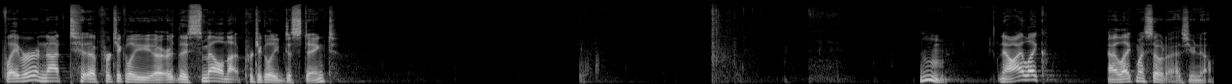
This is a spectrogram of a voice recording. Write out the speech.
flavor, not uh, particularly, or the smell not particularly distinct. Hmm. Now I like, I like my soda, as you know.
